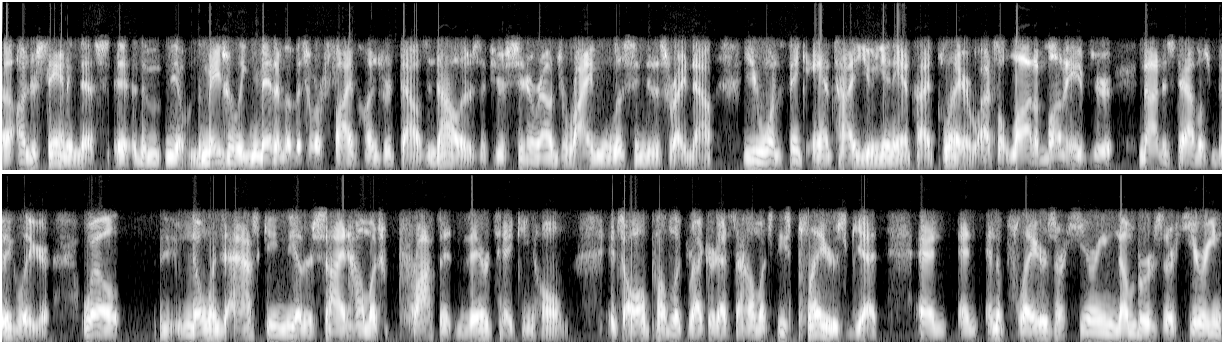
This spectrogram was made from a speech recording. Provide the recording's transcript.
uh understanding this. The you know the major league minimum is over five hundred thousand dollars. If you're sitting around driving, listening to this right now, you want to think anti-union, anti-player. Well, that's a lot of money if you're not an established big leaguer. Well, no one's asking the other side how much profit they're taking home. It's all public record as to how much these players get, and and and the players are hearing numbers, they're hearing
